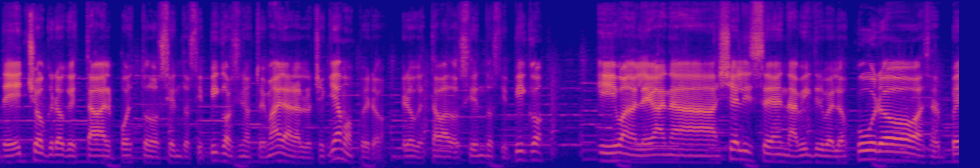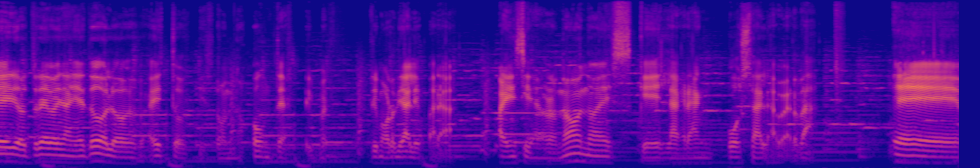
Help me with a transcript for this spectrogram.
De hecho, creo que estaba al puesto 200 y pico, si no estoy mal, ahora lo chequeamos, pero creo que estaba a 200 y pico. Y bueno, le gana a Jellisen, a Victory Oscuro, a Serperio, Trevenant y a todos los, estos que son los counters primordiales para, para ¿no? No es que es la gran cosa, la verdad. Eh,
